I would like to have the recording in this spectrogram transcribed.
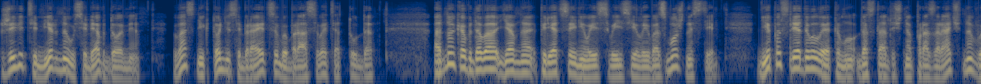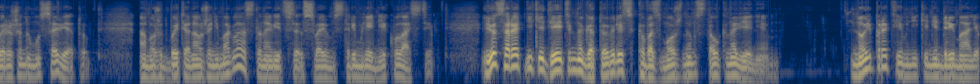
Живите мирно у себя в доме. Вас никто не собирается выбрасывать оттуда». Однако вдова, явно переоценивая свои силы и возможности, не последовала этому достаточно прозрачно выраженному совету. А может быть, она уже не могла остановиться в своем стремлении к власти. Ее соратники деятельно готовились к возможным столкновениям. Но и противники не дремали.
